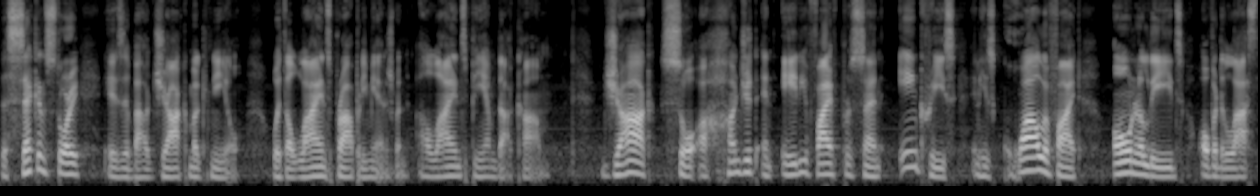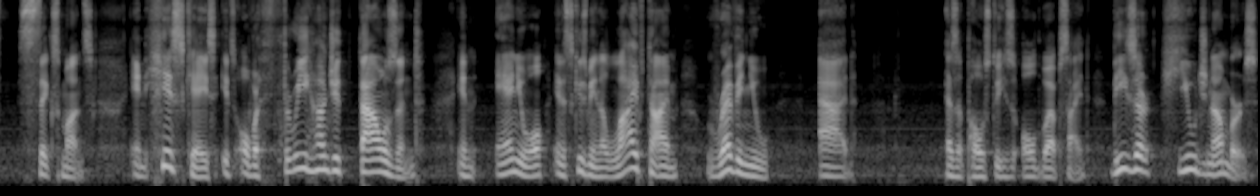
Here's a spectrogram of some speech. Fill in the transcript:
The second story is about Jock McNeil with Alliance Property Management, alliancepm.com. Jock saw a 185% increase in his qualified owner leads over the last six months. In his case, it's over 300,000 in annual, in, excuse me, in a lifetime revenue ad as opposed to his old website. These are huge numbers.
